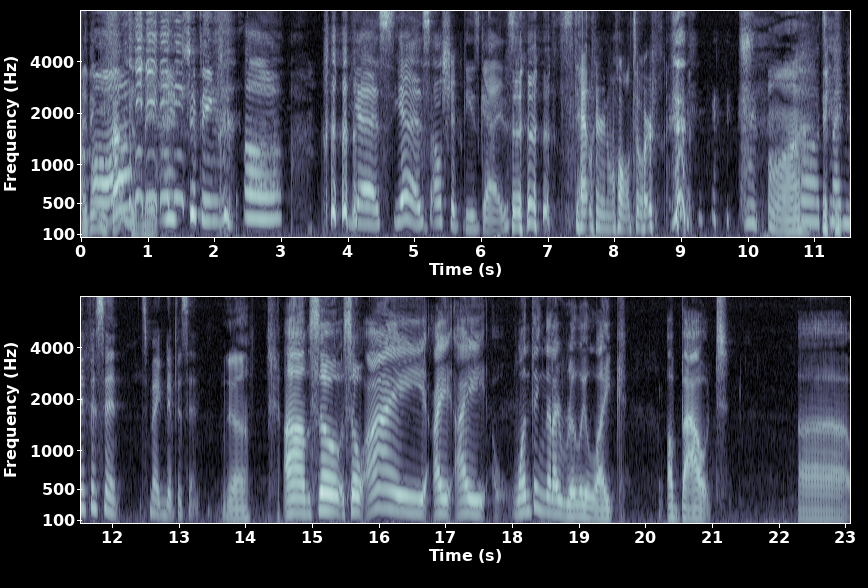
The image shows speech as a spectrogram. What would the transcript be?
I think he found his mate. shipping. Oh. yes, yes, I'll ship these guys. Statler and Waldorf. Aw. Oh, it's magnificent. It's magnificent. Yeah. Um. So so I I I one thing that I really like about uh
